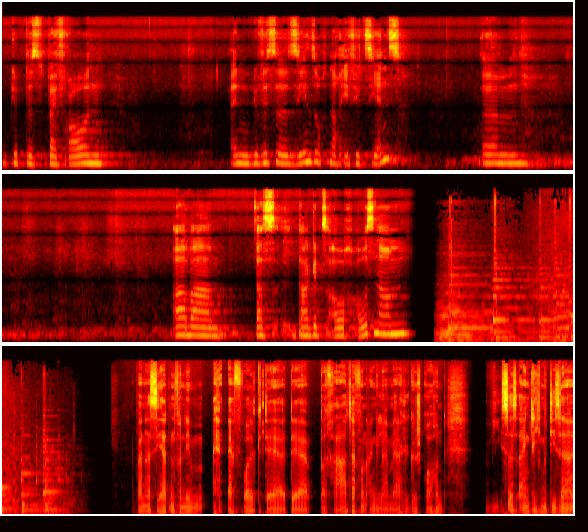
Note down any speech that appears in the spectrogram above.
gibt es bei Frauen eine gewisse Sehnsucht nach Effizienz. Ähm, aber das, da gibt es auch Ausnahmen. Bannas, Sie hatten von dem Erfolg der, der Berater von Angela Merkel gesprochen. Wie ist das eigentlich mit dieser,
